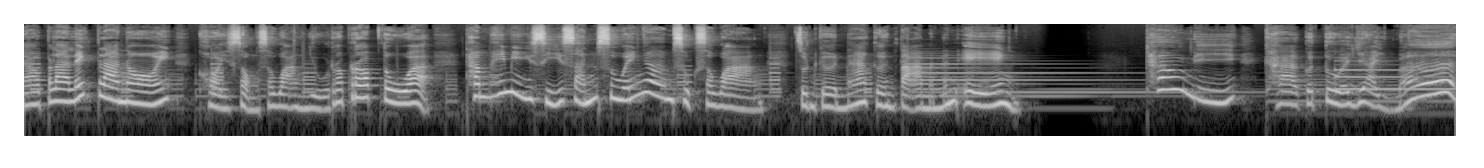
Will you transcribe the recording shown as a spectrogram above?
ดาวปลาเล็กปลาน้อย คอยส่องสว่างอยู่รอบๆตัวทำให้มีสีสันสวยงามสุกสว่าง จนเกินหน้าเกินตามันนั่นเอง เท่านี้ข้าก็ตัวใหญ่มาก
